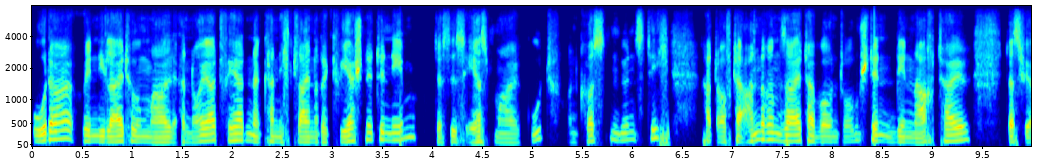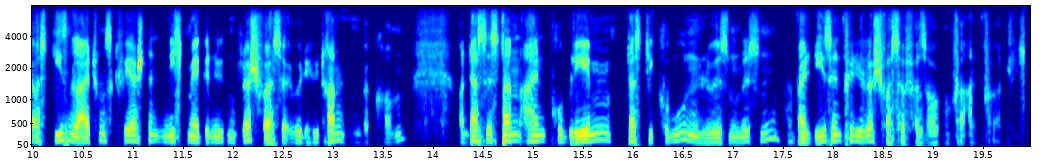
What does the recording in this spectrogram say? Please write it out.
Oder wenn die Leitungen mal erneuert werden, dann kann ich kleinere Querschnitte nehmen. Das ist erstmal gut und kostengünstig, hat auf der anderen Seite aber unter Umständen den Nachteil, dass wir aus diesen Leitungsquerschnitten nicht mehr genügend Löschwasser über die Hydranten bekommen. Und das ist dann ein Problem, das die Kommunen lösen müssen, weil die sind für die Löschwasserversorgung verantwortlich.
